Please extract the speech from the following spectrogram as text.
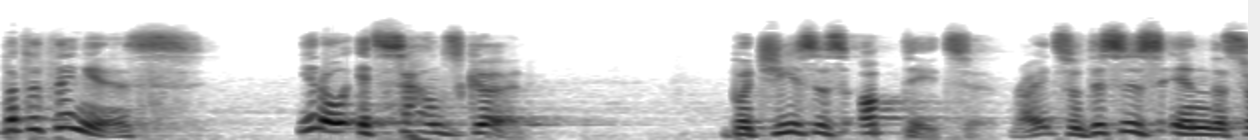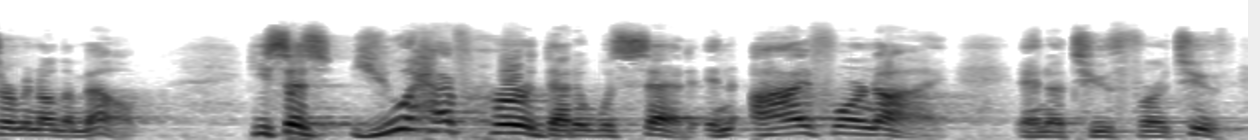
but the thing is, you know, it sounds good. But Jesus updates it, right? So this is in the Sermon on the Mount. He says, You have heard that it was said, an eye for an eye and a tooth for a tooth.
